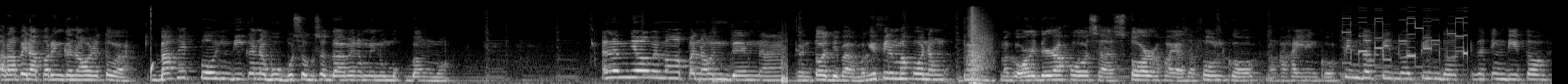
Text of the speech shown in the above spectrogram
Parang pinaparinggan ako nito ah. Bakit po hindi ka nabubusog sa dami ng minumukbang mo? Alam nyo, may mga panahon din na ganito, di ba? Mag-film ako ng bang! Mag-order ako sa store o kaya sa phone ko ng kakainin ko. Pindot, pindot, pindot. Pagdating dito,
